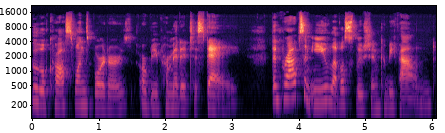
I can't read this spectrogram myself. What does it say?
who will cross one's borders or be permitted to stay, then perhaps an EU level solution could be found.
